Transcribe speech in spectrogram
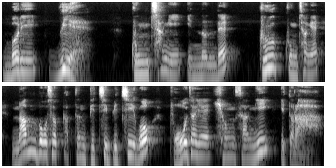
머리 위에 궁창이 있는데 그 궁창에 남보석 같은 빛이 비치고 보좌의 형상이 있더라.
